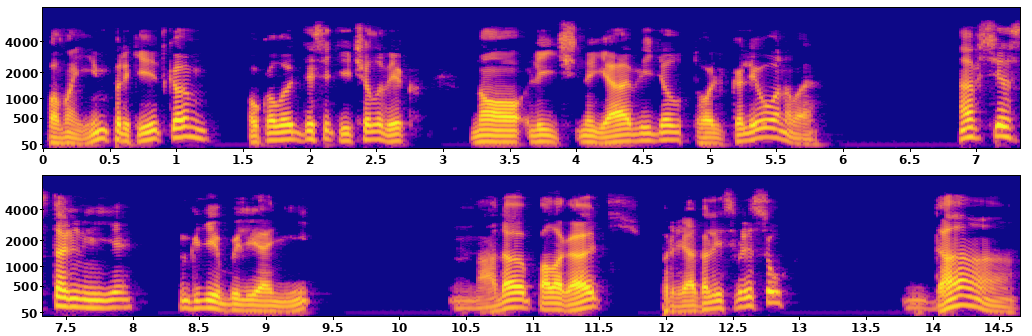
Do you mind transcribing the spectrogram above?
По моим прикидкам, около десяти человек но лично я видел только Леонова. А все остальные, где были они? Надо полагать, прятались в лесу. Да,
